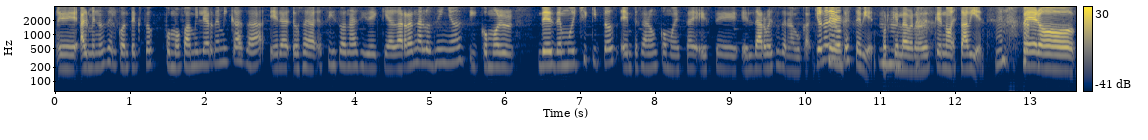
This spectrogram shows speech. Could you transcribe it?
eh, al menos el contexto como familiar de mi casa, era, o sea, sí son así de que agarran a los niños y como el- desde muy chiquitos empezaron como esta, este, el dar besos en la boca. Yo no Sí. digo que esté bien, porque la verdad es que no está bien, pero,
